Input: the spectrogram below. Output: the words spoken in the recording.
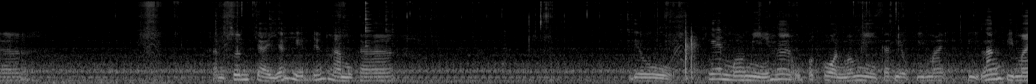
ก็ ขันสนใจยักเฮ็ดยักทำก็เดี๋ยวแค่นบ่มีห้าอุปกรณ์บ่มีก็เดี๋ยวปีใหม่ปีหลังปีใหม่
